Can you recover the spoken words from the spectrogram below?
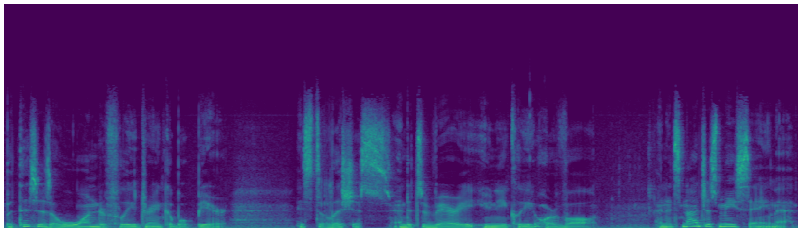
but this is a wonderfully drinkable beer. It's delicious, and it's very uniquely Orval. And it's not just me saying that.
